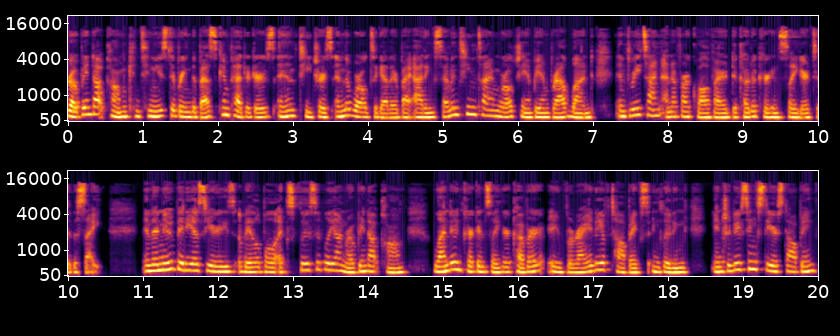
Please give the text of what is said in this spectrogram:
Roping.com continues to bring the best competitors and teachers in the world together by adding 17-time world champion Brad Lund and three-time NFR qualifier Dakota Kirchenschlager to the site. In the new video series available exclusively on roping.com, Lund and Kirchenschlager cover a variety of topics including introducing steer stopping,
